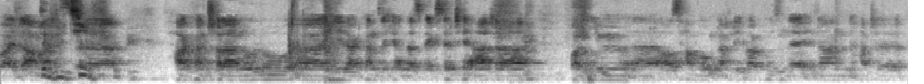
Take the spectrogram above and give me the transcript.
weil damals äh, Hakan Çalhanoğlu, äh, jeder kann sich an das Wechseltheater von ihm äh, aus Hamburg nach Leverkusen erinnern, hatte,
